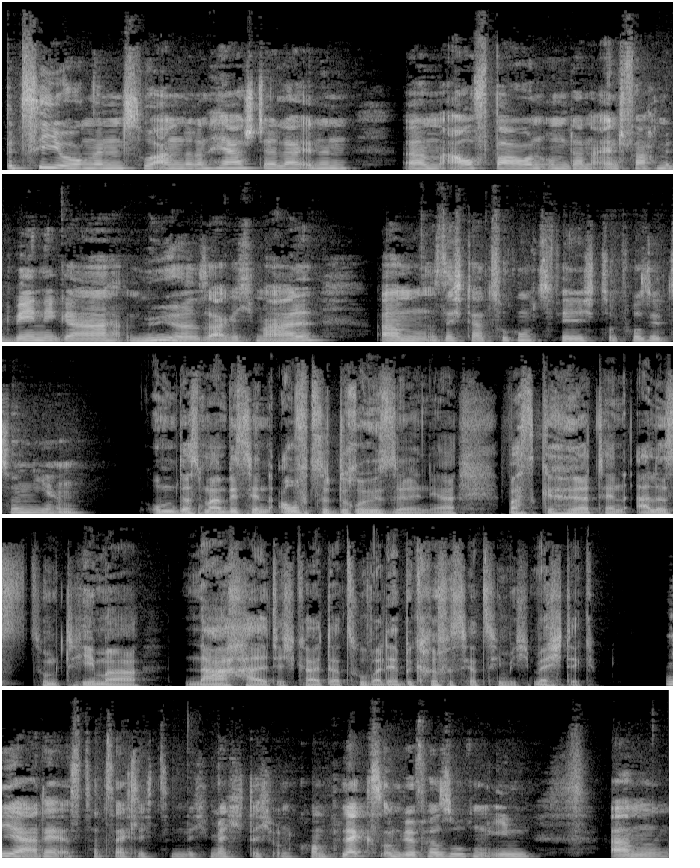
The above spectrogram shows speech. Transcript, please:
Beziehungen zu anderen HerstellerInnen ähm, aufbauen, um dann einfach mit weniger Mühe, sage ich mal, ähm, sich da zukunftsfähig zu positionieren um das mal ein bisschen aufzudröseln, ja, was gehört denn alles zum Thema Nachhaltigkeit dazu? Weil der Begriff ist ja ziemlich mächtig. Ja, der ist tatsächlich ziemlich mächtig und komplex und wir versuchen ihn, ähm,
